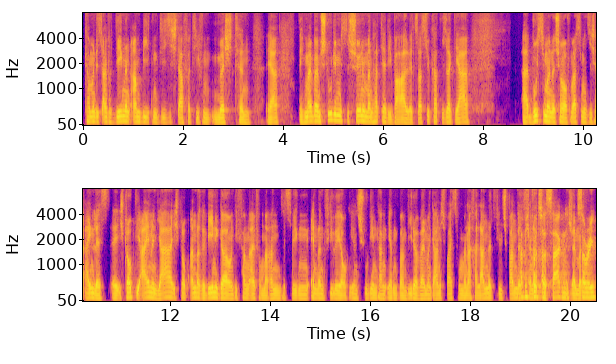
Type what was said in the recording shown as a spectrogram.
kann man das einfach denen anbieten, die sich da vertiefen möchten. Ja, ich meine, beim Studium ist das Schöne, man hat ja die Wahl. Jetzt hast du gerade gesagt, ja, wusste man dann schon, auf was man sich einlässt. Äh, ich glaube, die einen ja, ich glaube, andere weniger und die fangen einfach mal an. Deswegen ändern viele ja auch ihren Studiengang irgendwann wieder, weil man gar nicht weiß, wo man nachher landet. Viel spannender. Darf ich kurz was sagen? Ich, sorry,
